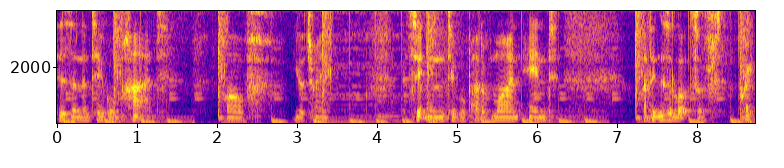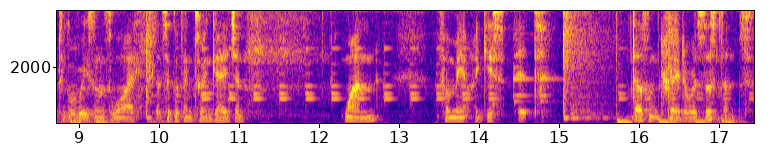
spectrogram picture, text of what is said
is an integral part of your training. It's certainly an integral part of mine, and I think there's a lots of practical reasons why it's a good thing to engage in. One, for me, I guess it doesn't create a resistance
